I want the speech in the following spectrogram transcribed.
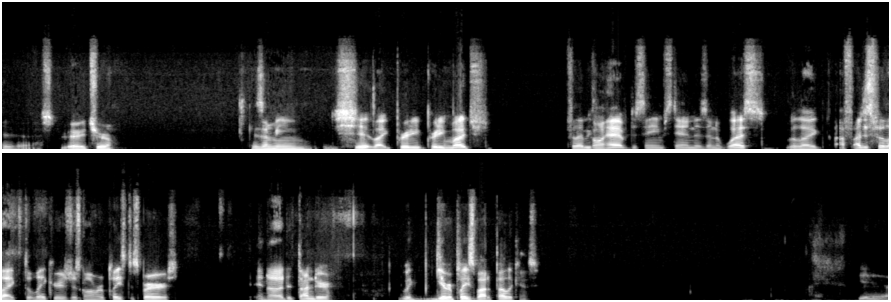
Yeah, it's very true. Cause I mean, shit, like pretty pretty much. I feel like we're gonna have the same standards in the West but like, I, I just feel like the Lakers just gonna replace the Spurs, and uh, the Thunder would get replaced by the Pelicans. Yeah,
